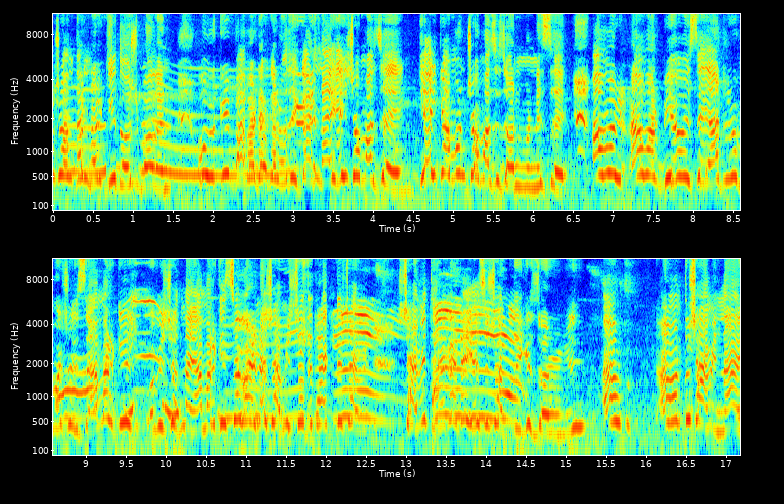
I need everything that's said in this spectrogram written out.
আমার সন্তানটার কি দোষ বলেন? ও কি বাবা ডাকার অধিকার নাই এই সমাজে? এই কেমন সমাজে জন্ম নিছে? আমার আমার বিয়ে হয়েছে, আঠেরো মাস হয়েছে, আমার কি ভবিষ্যৎ নাই? আমার কি ইচ্ছা করে না স্বামীর সাথে থাকতে? স্বামী স্বামী থাকাটাই হচ্ছে সব থেকে জরুরি আমার তো স্বামী নাই,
